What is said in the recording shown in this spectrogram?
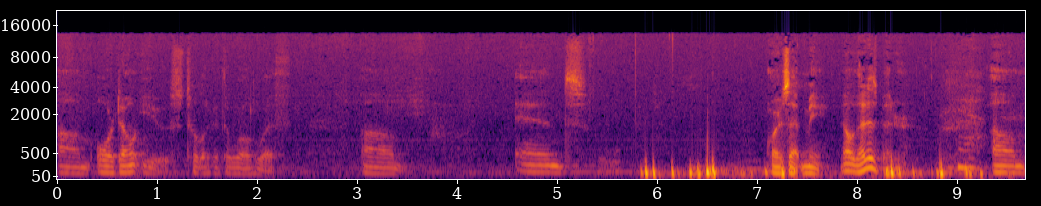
um, or don't use to look at the world with. Um, and, or is that me? No, that is better. Yeah. Um,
